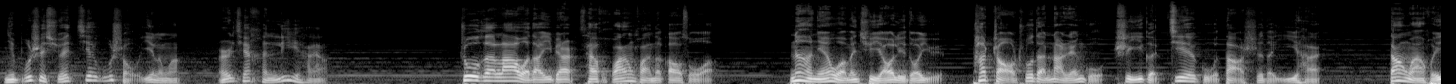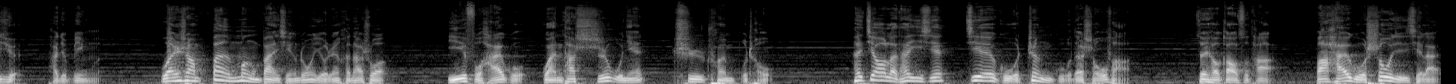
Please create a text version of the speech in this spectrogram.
你不是学接骨手艺了吗？而且很厉害啊。”朱哥拉我到一边，才缓缓地告诉我：“那年我们去窑里躲雨，他找出的那人骨是一个接骨大师的遗骸。当晚回去他就病了，晚上半梦半醒中，有人和他说，一副骸骨管他十五年吃穿不愁，还教了他一些接骨正骨的手法，最后告诉他把骸骨收集起来，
